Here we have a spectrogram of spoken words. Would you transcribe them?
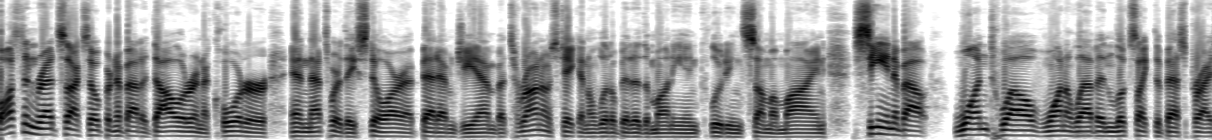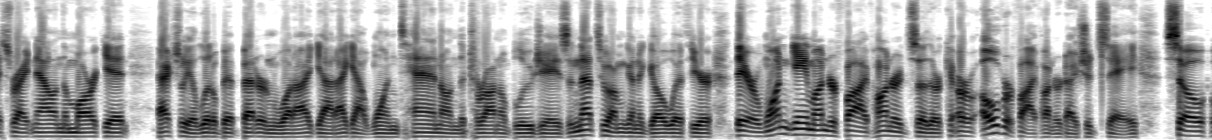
Boston Red Sox open about a dollar and a quarter, and that's where they still are at BetMGM. But Toronto's taken a little bit of the money, including some of mine. Seeing about 112, 111 looks like the best price right now in the market. Actually, a little bit better than what I got. I got 110 on the Toronto Blue Jays, and that's who I'm going to go with here. They are one game under 500, so they're or over 500, I should say. So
